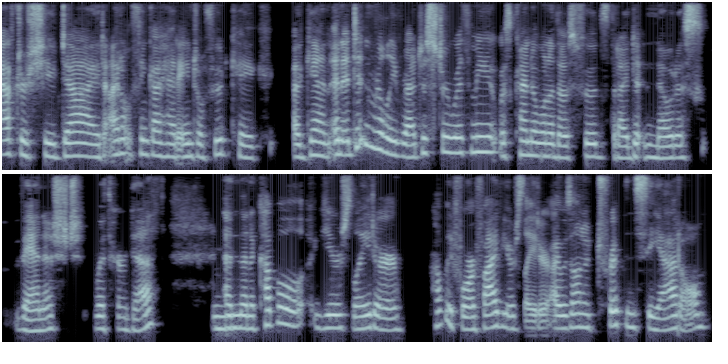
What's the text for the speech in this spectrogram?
after she died, I don't think I had angel food cake again. And it didn't really register with me. It was kind of one of those foods that I didn't notice vanished with her death. Mm-hmm. And then a couple years later, probably four or five years later, I was on a trip in Seattle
